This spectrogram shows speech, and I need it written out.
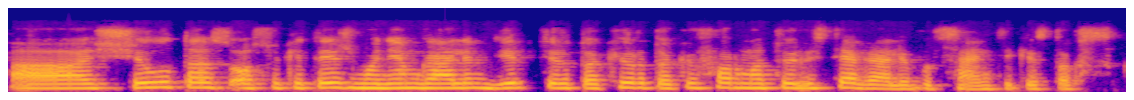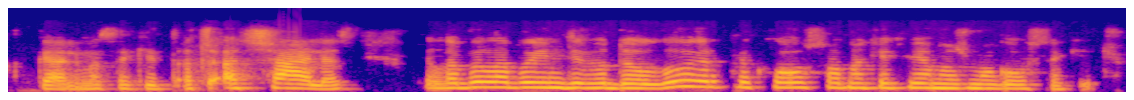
a, šiltas, o su kitais žmonėm galim dirbti ir tokiu ir tokiu formatu ir vis tiek gali būti santykis toks, galima sakyti, atš atšalęs. Tai labai labai individualu ir priklauso nuo kiekvieno žmogaus, sakyčiau.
